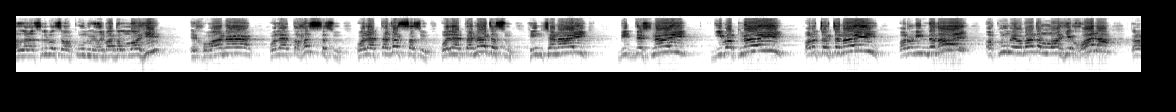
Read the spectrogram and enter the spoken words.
আল্লাহ রাসূল বলছে, অকুন ইবাদাল্লাহি ইখওয়ানা ওয়ালা তাহাসসু ওয়ালা তাজাসসু ওয়ালা তানাজাসু। হিংসা নাই, বিদ্বেষ নাই, গীবত নাই, পরচর্চা নাই, পরনিন্দা নাই। অকুন ইবাদাল্লাহি ইখওয়ানা। তোরা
